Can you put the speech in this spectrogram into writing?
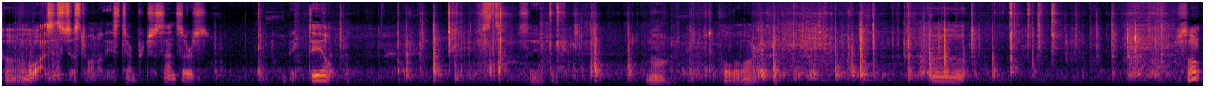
So otherwise it's just one of these temperature sensors. Big deal. See if we can. No, have to pull the wire. Uh, so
